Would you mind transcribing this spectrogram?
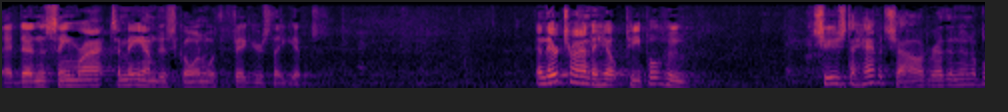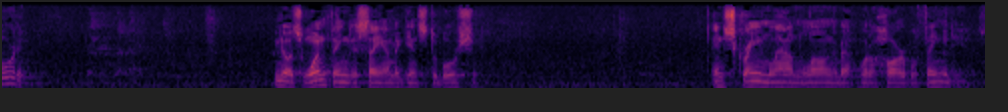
That doesn't seem right to me. I'm just going with the figures they give us. And they're trying to help people who choose to have a child rather than abort it. You know, it's one thing to say I'm against abortion and scream loud and long about what a horrible thing it is.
